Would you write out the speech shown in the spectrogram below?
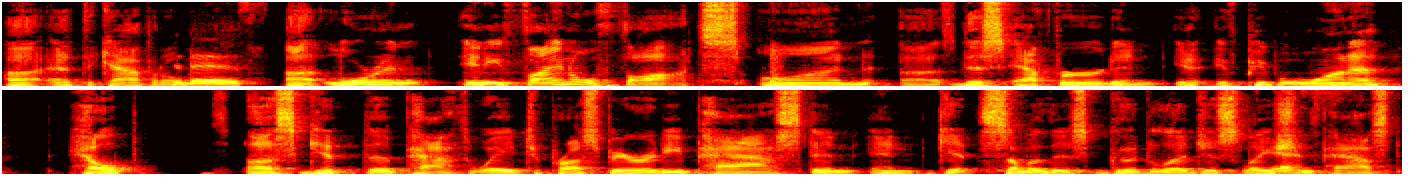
uh, at the Capitol. It is. Uh, Lauren, any final thoughts on uh, this effort? And if, people want to help us get the pathway to prosperity passed and, and get some of this good legislation yes. passed,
